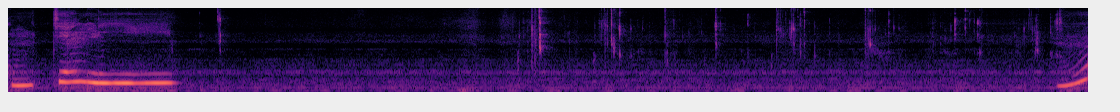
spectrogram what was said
곰젤리. 음,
